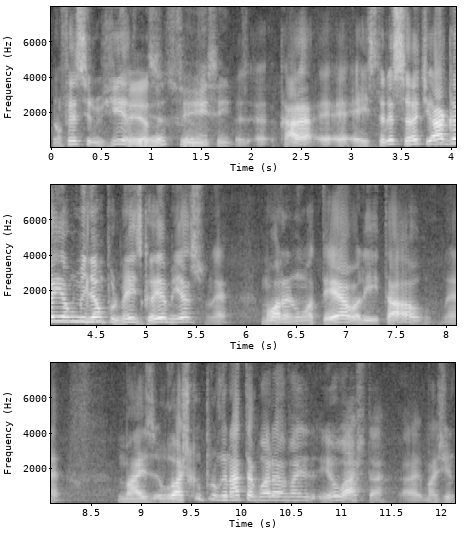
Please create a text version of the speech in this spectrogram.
não fez cirurgia? Fez. Fez, Sim, fez. sim. É, Cara, é, é- é estressante. Ah, ganha um milhão por mês, ganha mesmo, né? Mora num hotel ali e tal, né? Mas eu acho que pro Renato agora vai. Eu acho, tá? Ah, Imagino.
